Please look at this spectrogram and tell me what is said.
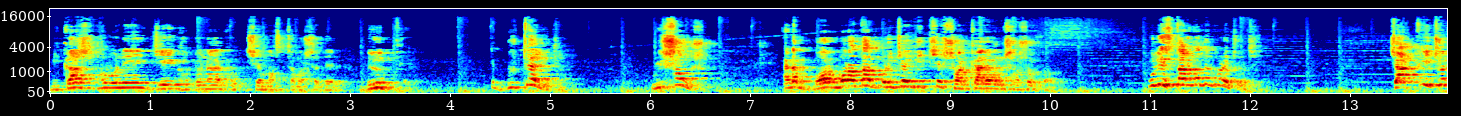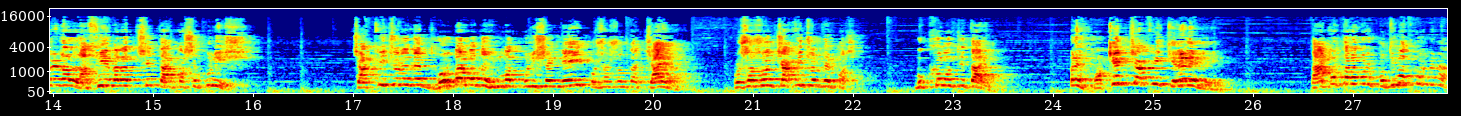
বিকাশ ভবনে যে ঘটনা ঘটছে মাস্টারমশাদের বিরুদ্ধে ব্রুটালিটি নৃশংস। একটা বর্বরতার পরিচয় দিচ্ছে সরকার এবং শাসক দল। পুলিশ তার মতন করে চলছে। চাকরি চোরেরা লাফিয়ে বেড়াচ্ছে, তার পাশে পুলিশ। চাকরি চোরেদের ধরবার মতো হিম্মত পুলিশের নেই, প্রশাসন তা চায় না। প্রশাসন চাকরি চোরদের পাশে। মুখ্যমন্ত্রী তাই। মানে হকের চাকরি কেড়ে নেবে? তারপর তারা কোনো প্রতিবাদ করবে না।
